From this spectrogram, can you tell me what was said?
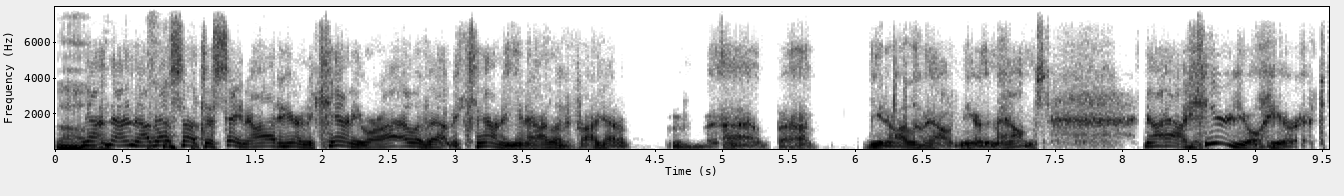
um, no, no, no, that's not to say. Now, out here in the county where I live out in the county, you know, I live, I got a, uh, uh, you know, I live out near the mountains. Now, out here, you'll hear it.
